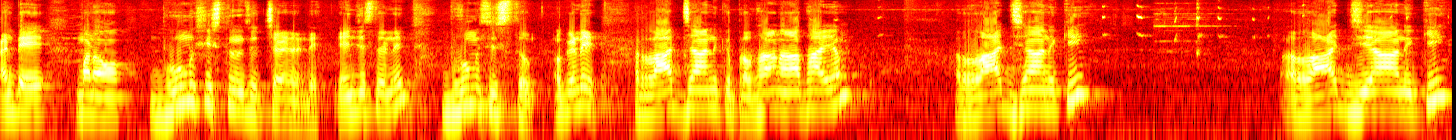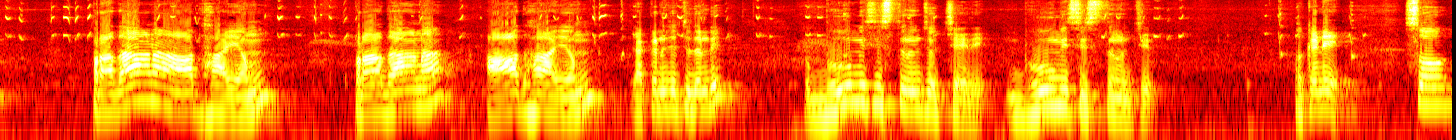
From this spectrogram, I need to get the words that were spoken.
అంటే మనం భూమి శిస్తు నుంచి వచ్చాడండి. ఏం చేస్తుందండి భూమి శిస్తు. ఓకే అండి రాజ్యానికి ప్రధాన ఆదాయం రాజ్యానికి రాజ్యానికి ప్రధాన ఆదాయం ప్రధాన ఆదాయం ఎక్కడి నుంచి వచ్చిందండి? భూమి శిస్తు నుంచి వచ్చేది. భూమి శిస్తు నుంచి. ఓకే అండి? సో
